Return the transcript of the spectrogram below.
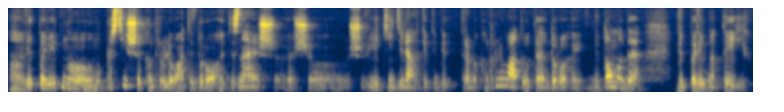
Відповідно, ну простіше контролювати дороги. Ти знаєш, що які ділянки тобі треба контролювати. У тебе дороги відомо де. Відповідно, ти їх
